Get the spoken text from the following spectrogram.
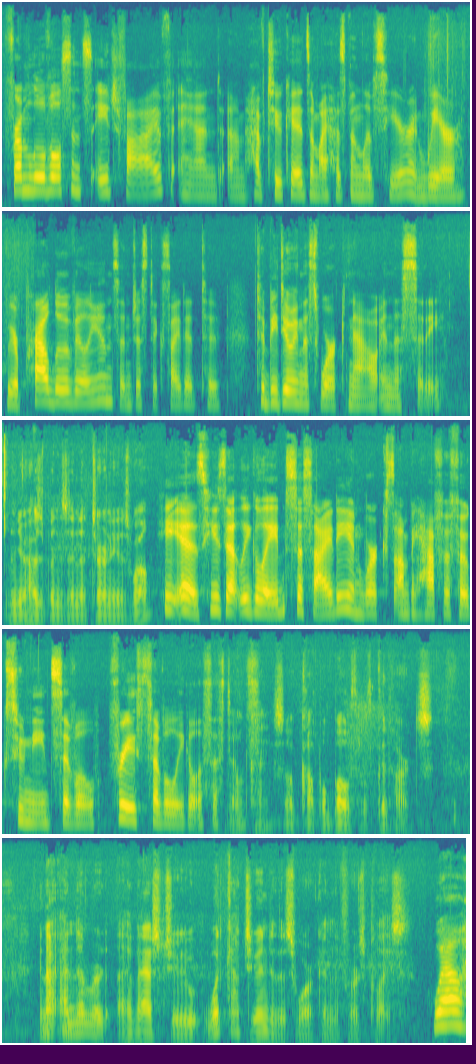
from Louisville since age five and um, have two kids, and my husband lives here. And we are we are proud Louisvillians and just excited to to be doing this work now in this city. And your husband's an attorney as well? He is. He's at Legal Aid Society and works on behalf of folks who need civil, free civil legal assistance. Okay, so a couple both with good hearts. And I, I never have asked you, what got you into this work in the first place? Well,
